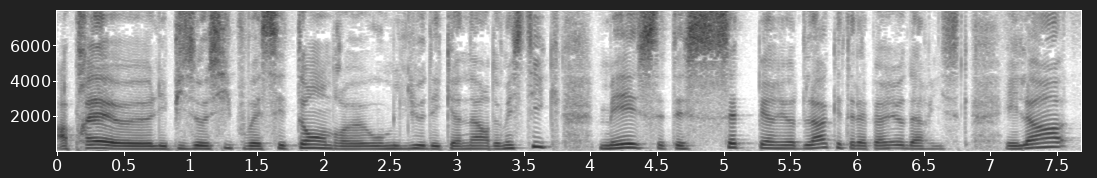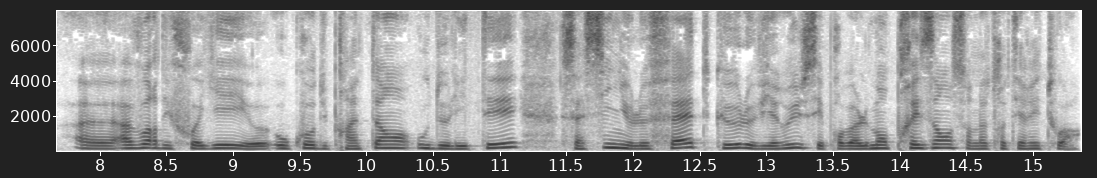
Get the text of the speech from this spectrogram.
Après, euh, l'épisode aussi pouvait s'étendre au milieu des canards domestiques, mais c'était cette période-là qui était la période à risque. Et là, euh, avoir des foyers euh, au cours du printemps ou de l'été, ça signe le fait que le virus est probablement présent sur notre territoire.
